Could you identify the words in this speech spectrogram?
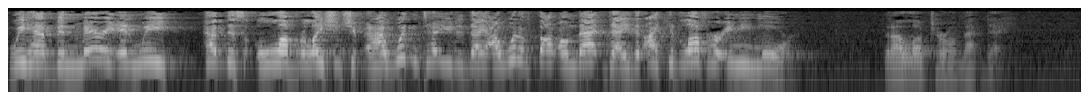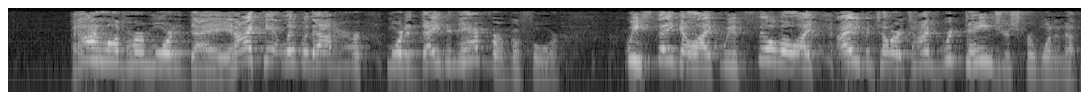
We have been married and we have this love relationship, and I wouldn't tell you today, I would have thought on that day that I could love her any more than I loved her on that day. But I love her more today, and I can't live without her more today than ever before. We think alike, we feel alike. I even tell her at times we're dangerous for one another.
